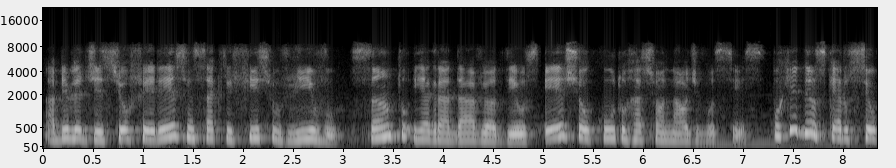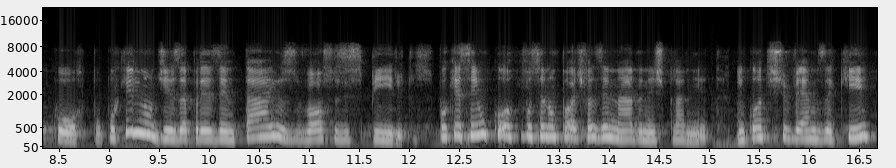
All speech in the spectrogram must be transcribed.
A Bíblia diz: se ofereça em sacrifício vivo, santo e agradável a Deus. Este é o culto racional de vocês. Por que Deus quer o seu corpo? Por que Ele não diz apresentai os vossos espíritos? Porque sem o corpo você não pode fazer nada neste planeta. Enquanto estivermos aqui,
